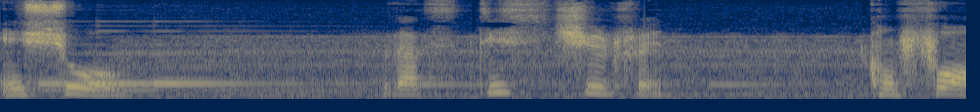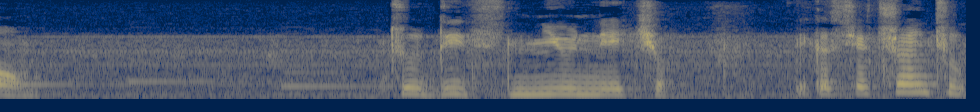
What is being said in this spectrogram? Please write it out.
ensure that these children conform to this new nature? Because you're trying to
